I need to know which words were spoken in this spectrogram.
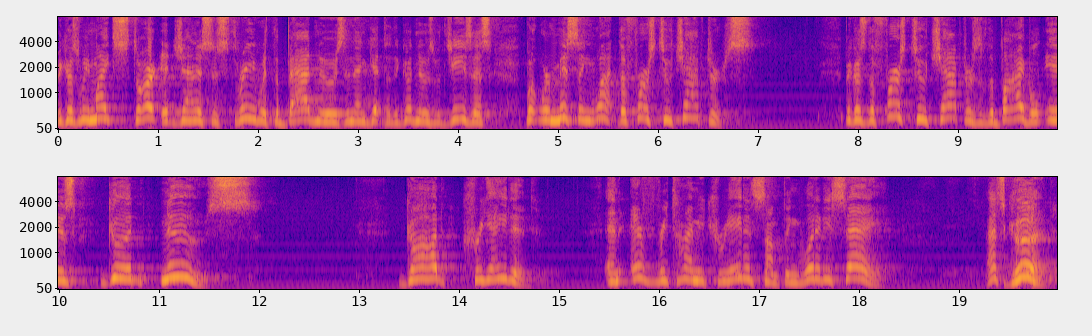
Because we might start at Genesis 3 with the bad news and then get to the good news with Jesus, but we're missing what? The first two chapters. Because the first two chapters of the Bible is good news. God created, And every time he created something, what did he say? That's good.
